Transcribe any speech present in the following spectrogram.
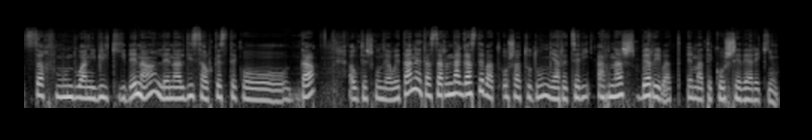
surf munduan ibilki dena, lehen aldiz aurkezteko da, hauteskunde hauetan, eta zerrenda gazte bat osatu du miarretzeri arnas berri bat emateko sedearekin.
